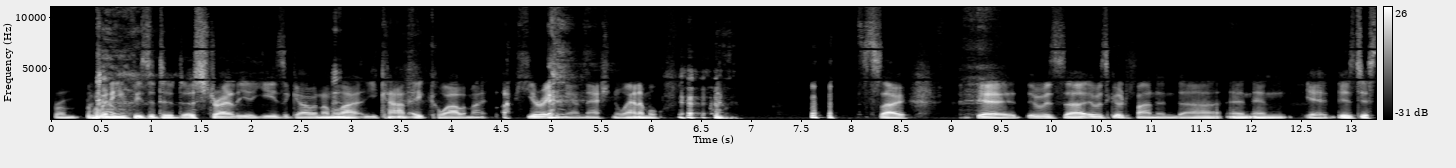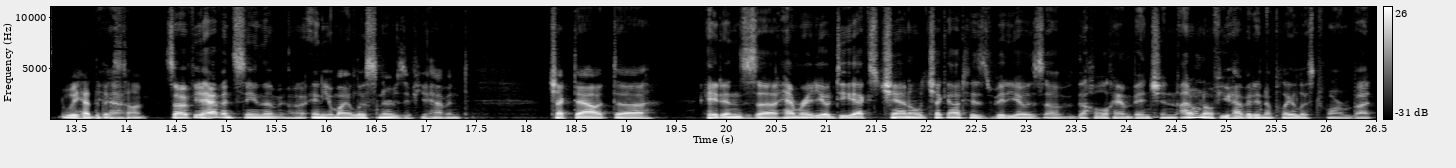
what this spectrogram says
from when he visited Australia years ago, and I'm like, you can't eat koala, mate. Like you're eating our national animal. so, yeah, it, was uh, it was good fun, and uh, and and yeah, it was just we had the best time. So if you haven't seen them, uh, any of my listeners, if you haven't checked out uh, Hayden's uh, Ham Radio DX channel, check out his videos of the whole Hamvention. I don't know if you have it in a playlist form, but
